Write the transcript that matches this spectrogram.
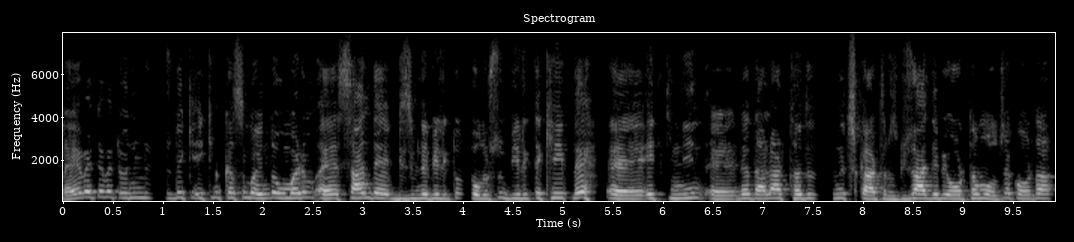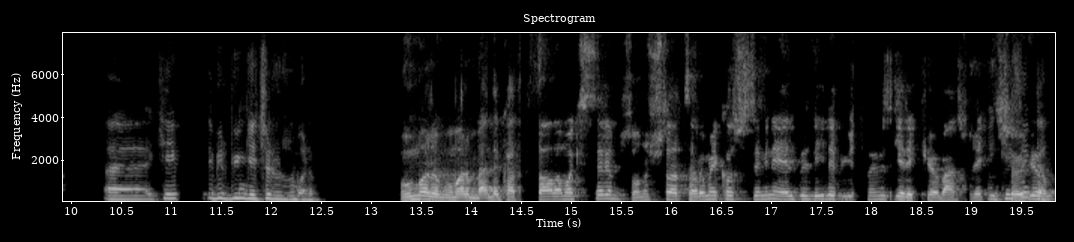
Evet evet önümüzdeki Ekim-Kasım ayında umarım e, sen de bizimle birlikte olursun. Birlikte keyifle e, etkinliğin e, ne derler tadını çıkartırız. Güzel de bir ortam olacak. Orada e, keyifli bir gün geçiririz umarım. Umarım, umarım. Ben de katkı sağlamak isterim. Sonuçta tarım ekosistemini el birliğiyle büyütmemiz gerekiyor. Ben E, sürekli kesinlikle. söylüyorum.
